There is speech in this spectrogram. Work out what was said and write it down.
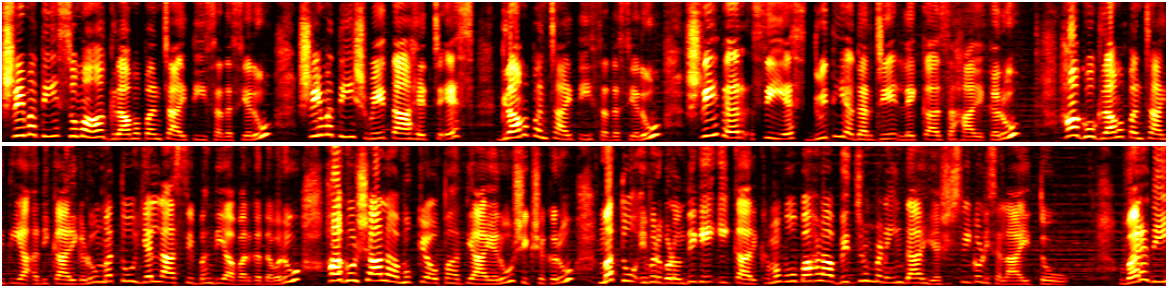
ಶ್ರೀಮತಿ ಸುಮಾ ಗ್ರಾಮ ಪಂಚಾಯಿತಿ ಸದಸ್ಯರು, ಶ್ರೀಮತಿ ಶ್ವೇತಾ ಎಚ್ಎಸ್ ಗ್ರಾಮ ಪಂಚಾಯಿತಿ ಸದಸ್ಯರು, ಶ್ರೀಧರ್ ಸಿಎಸ್ ದ್ವಿತೀಯ ದರ್ಜೆ ಲೆಕ್ಕ ಸಹಾಯಕರು ಹಾಗೂ ಗ್ರಾಮ ಪಂಚಾಯಿತಿಯ ಅಧಿಕಾರಿಗಳು ಮತ್ತು ಎಲ್ಲ ಸಿಬ್ಬಂದಿಯ ವರ್ಗದವರು ಹಾಗೂ ಶಾಲಾ ಮುಖ್ಯ ಉಪಾಧ್ಯಾಯರು, ಶಿಕ್ಷಕರು ಮತ್ತು ಇವರುಗಳೊಂದಿಗೆ ಈ ಕಾರ್ಯಕ್ರಮವು ಬಹಳ ವಿಜೃಂಭಣೆಯಿಂದ ಯಶಸ್ವಿಗೊಳಿಸಲಾಯಿತು. ವರದಿ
